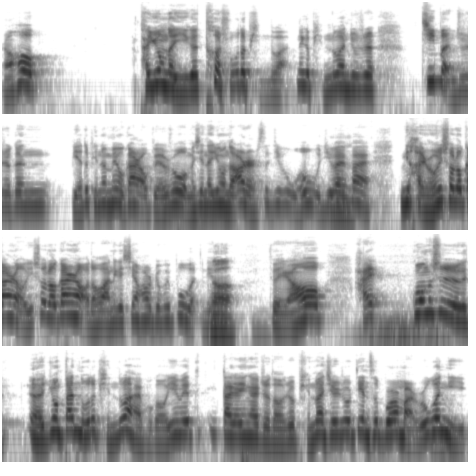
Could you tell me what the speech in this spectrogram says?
然后它用的一个特殊的频段，那个频段就是基本就是跟别的频段没有干扰，比如说我们现在用的二点四 G 五和五 G 嗯 WiFi，、你很容易受到干扰，一受到干扰的话，那个信号就会不稳定。啊，对，然后还光是呃用单独的频段还不够，因为大家应该知道，就频段其实就是电磁波嘛。如果你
